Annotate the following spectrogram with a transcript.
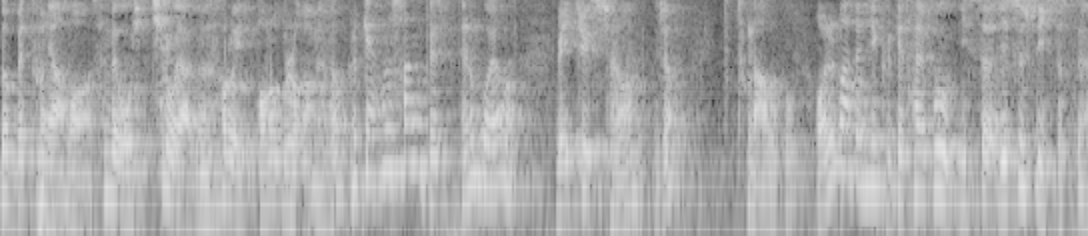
너 몇 호냐? 뭐 357호야. 그러면서 서로 번호 불러가면서 그렇게 하면 사는 되는 거예요. Matrix처럼. 그죠? 툭툭 나오고. 얼마든지 그렇게 살고 있어 있을 수 있었어요.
